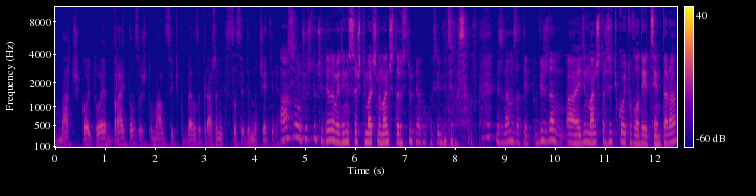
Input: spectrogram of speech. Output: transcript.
матч, който е Брайтън срещу Ман Сити, победа за гражданите с 1 на 4. Аз имам чувство, че гледам един и същи матч на Манчестър Сити от няколко седмици насам. Не знам за теб. Виждам а, един Манчестър Сити, който владее центъра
